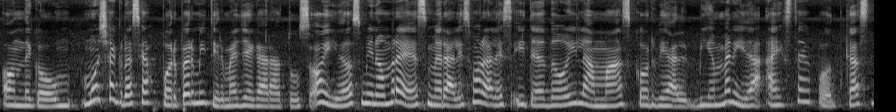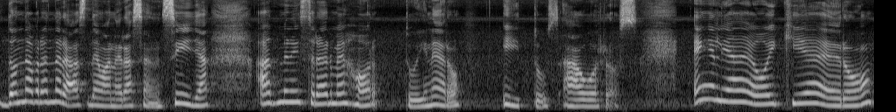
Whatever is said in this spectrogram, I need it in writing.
on the Go. Muchas gracias por permitirme llegar a tus oídos. Mi nombre es Meralis Morales y te doy la más cordial bienvenida a este podcast donde aprenderás de manera sencilla a administrar mejor tu dinero y tus ahorros. En el día de hoy quiero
